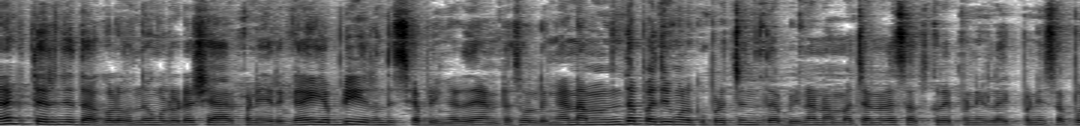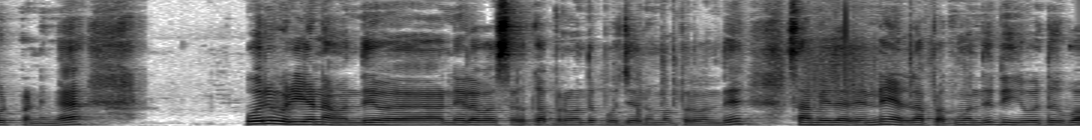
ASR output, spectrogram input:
எனக்கு தெரிஞ்ச தகவலை வந்து உங்களோட ஷேர் பண்ணியிருக்கேன். எப்படி இருந்துச்சு அப்படிங்கிறத என்கிட்ட சொல்லுங்கள் நம்ம இந்த பதிவு உங்களுக்கு பிடிச்சிருந்தது அப்படின்னா நம்ம சேனலை சப்ஸ்கிரைப் பண்ணி லைக் பண்ணி சப்போர்ட் பண்ணுங்கள் ஒரு வழியாக நான் வந்து நிலவாசலுக்கு அப்புறம் வந்து பூஜை ரூம் அப்புறம் வந்து சமையலறைன்னு எல்லா பக்கமும் வந்து தீப தூப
